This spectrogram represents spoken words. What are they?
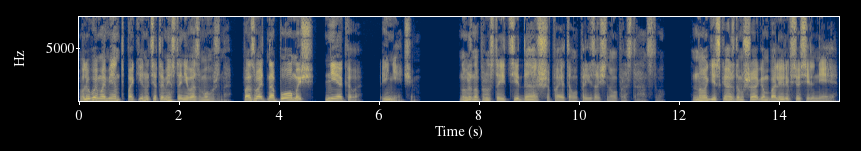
В любой момент покинуть это место невозможно. Позвать на помощь некого и нечем. Нужно просто идти дальше по этому призрачному пространству. Ноги с каждым шагом болели все сильнее.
